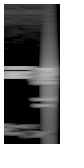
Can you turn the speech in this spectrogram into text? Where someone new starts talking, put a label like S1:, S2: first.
S1: week.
